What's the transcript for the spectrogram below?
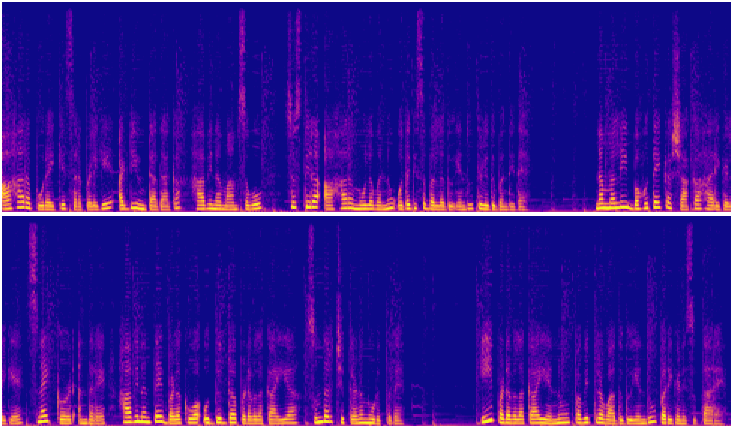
ಆಹಾರ ಪೂರೈಕೆ ಸರಪಳಿಗೆ ಅಡ್ಡಿಯುಂಟಾದಾಗ ಹಾವಿನ ಮಾಂಸವು ಸುಸ್ಥಿರ ಆಹಾರ ಮೂಲವನ್ನು ಒದಗಿಸಬಲ್ಲದು ಎಂದು ತಿಳಿದುಬಂದಿದೆ. ನಮ್ಮಲ್ಲಿ ಬಹುತೇಕ ಶಾಖಾಹಾರಿಗಳಿಗೆ ಸ್ನೇಕ್ ಗರ್ಡ್ ಅಂದರೆ ಹಾವಿನಂತೆ ಬಳಕುವ ಉದ್ದುದ್ದ ಪಡವಲಕಾಯಿಯ ಸುಂದರ ಚಿತ್ರಣ ಮೂಡುತ್ತದೆ. ಈ ಪಡವಲಕಾಯಿಯನ್ನು ಪವಿತ್ರವಾದುದು ಎಂದು ಪರಿಗಣಿಸುತ್ತಾರೆ.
